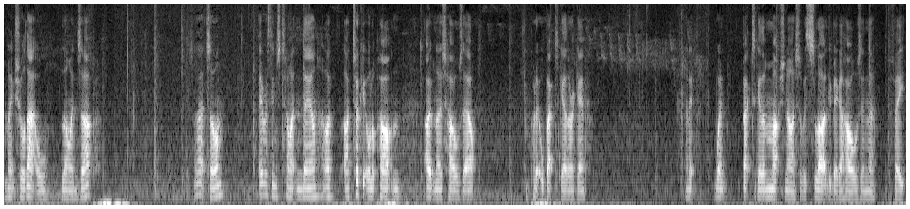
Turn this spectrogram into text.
Make sure that all lines up. So that's on. Everything's tightened down. I've, I took it all apart and opened those holes out and put it all back together again. And it went back together much nicer with slightly bigger holes in the feet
